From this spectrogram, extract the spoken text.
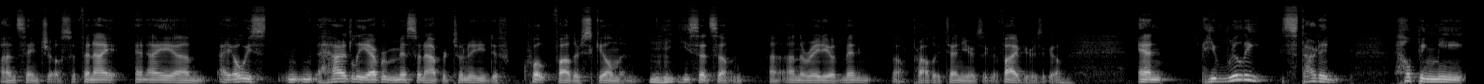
on St. Joseph. And I, and I, um, I always hardly ever miss an opportunity to quote Father Skillman. He, he said something uh, on the radio many, well, probably 10 years ago, five years ago. And he really started helping me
